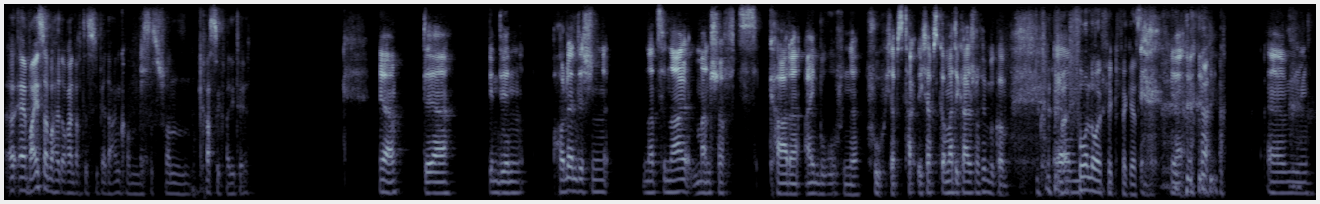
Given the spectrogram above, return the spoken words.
er weiß aber halt auch einfach, dass die Bälle ankommen. Das ist schon krasse Qualität. Ja, der in den holländischen Nationalmannschaftskader einberufene, puh, ich habe es ich hab's grammatikalisch noch hinbekommen. ähm, vorläufig vergessen. ja. ähm,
